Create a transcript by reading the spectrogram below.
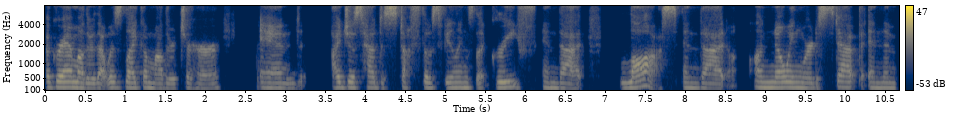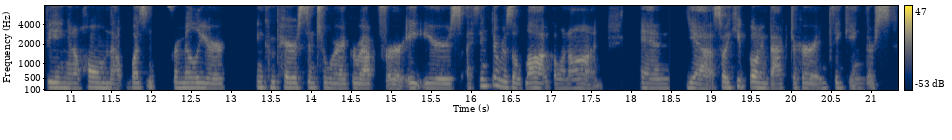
a grandmother that was like a mother to her. And I just had to stuff those feelings, that grief and that loss and that unknowing where to step and then being in a home that wasn't familiar in comparison to where I grew up for eight years. I think there was a lot going on. And yeah, so I keep going back to her and thinking there's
